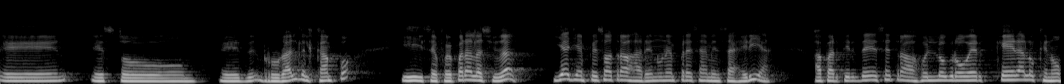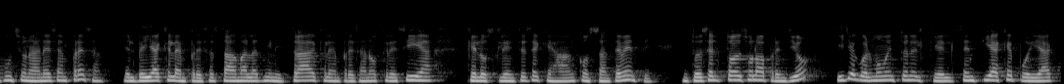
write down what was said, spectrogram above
eh, esto, eh, rural del campo y se fue para la ciudad. Y allí empezó a trabajar en una empresa de mensajería. A partir de ese trabajo, él logró ver qué era lo que no funcionaba en esa empresa. Él veía que la empresa estaba mal administrada, que la empresa no crecía, que los clientes se quejaban constantemente. Entonces, él todo eso lo aprendió y llegó el momento en el que él sentía que podía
